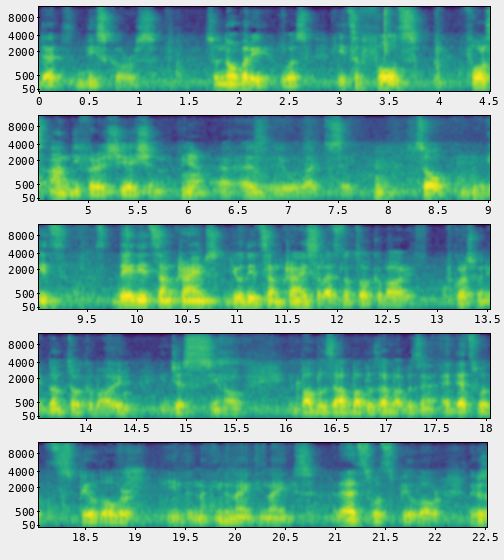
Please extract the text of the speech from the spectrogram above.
that discourse. So nobody was. It's a false, false undifferentiation, Yeah. uh, as you would like to say. Mm. So it's they did some crimes, you did some crimes, so let's not talk about it. Of course, when you don't talk about it, it just you know it bubbles up, bubbles up, bubbles up, and that's what spilled over in the in the 1990s. That's what spilled over because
